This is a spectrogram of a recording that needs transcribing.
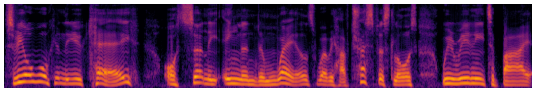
So if you're walking in the UK, or certainly England and Wales, where we have trespass laws, we really need to buy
